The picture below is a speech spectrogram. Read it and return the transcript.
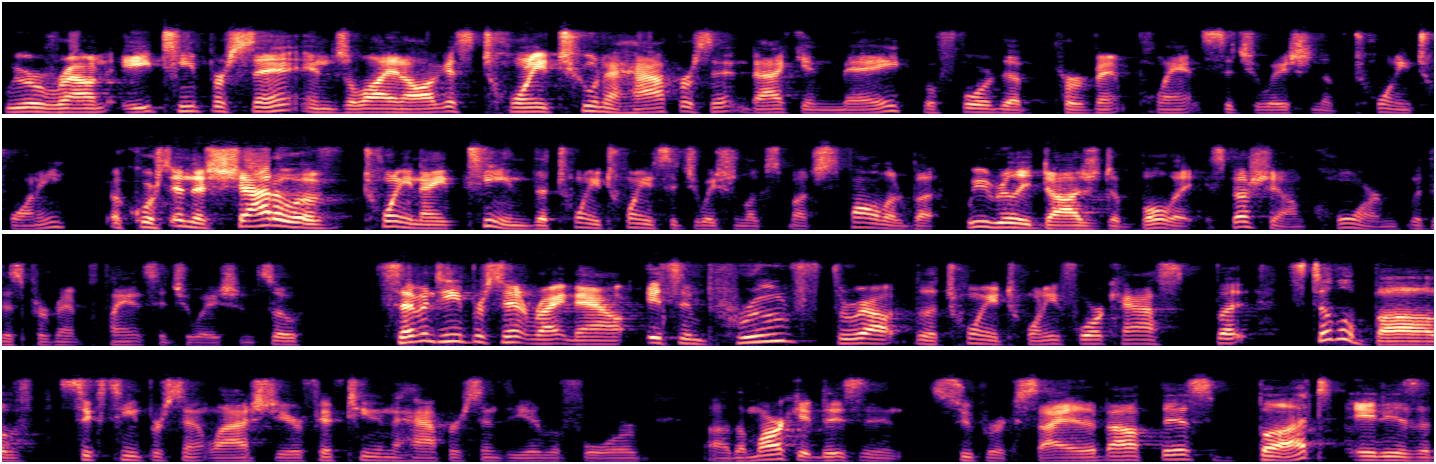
We were around 18% in July and August, 22.5% back in May before the prevent plant situation of 2020. Of course, in the shadow of 2019, the 2020 situation looks much smaller, but we really dodged a bullet, especially on corn with this prevent plant situation. So 17% right now. It's improved throughout the 2020 forecast, but still above 16% last year, 15.5% the year before. Uh, the market isn't super excited about this, but it is a,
